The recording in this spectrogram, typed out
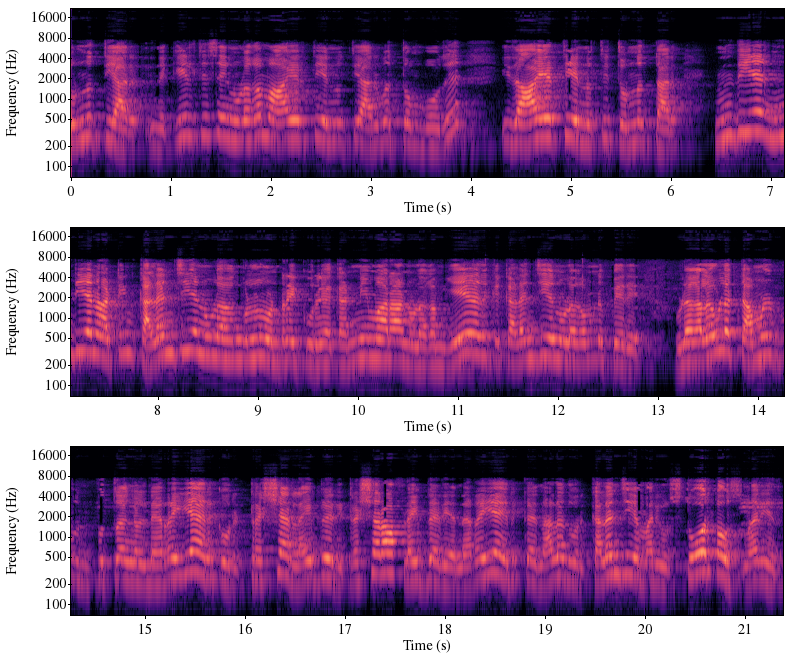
தொண்ணூத்தி ஆறு இந்த கீழ்த்திசை நூலகம் ஆயிரத்தி எண்ணூத்தி அறுபத்தி இது ஆயிரத்தி எண்ணூத்தி தொண்ணூத்தாறு. இந்திய இந்திய நாட்டின் களஞ்சிய நூலகங்களும் ஒன்றை கூறுக. கன்னிமாரா நூலகம். ஏன் அதுக்கு களஞ்சிய நூலகம்னு பேரு? உலகளவுல தமிழ் பு- புத்தகங்கள் நிறைய இருக்கு. ஒரு treasure library treasure of library நிறைய இருக்கிறதுனால அது ஒரு களஞ்சியம் மாதிரி ஒரு ஸ்டோர் ஹவுஸ் மாதிரி அது.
